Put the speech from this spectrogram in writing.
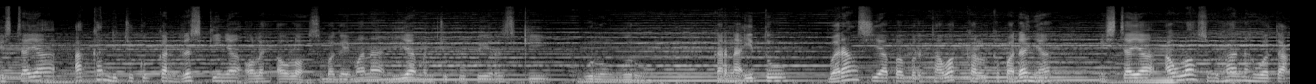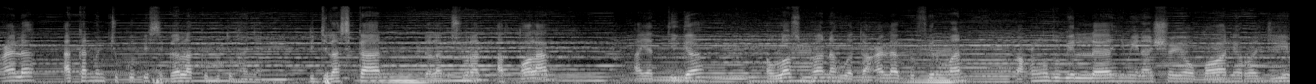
niscaya akan dicukupkan rezekinya oleh Allah sebagaimana dia mencukupi rezeki burung-burung. Karena itu, barang siapa bertawakal kepadanya, niscaya Allah Subhanahu wa taala akan mencukupi segala kebutuhannya. Dijelaskan dalam surat At-Talaq ayat 3 Allah Subhanahu wa taala berfirman A'udzu billahi minasyaitonir rajim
